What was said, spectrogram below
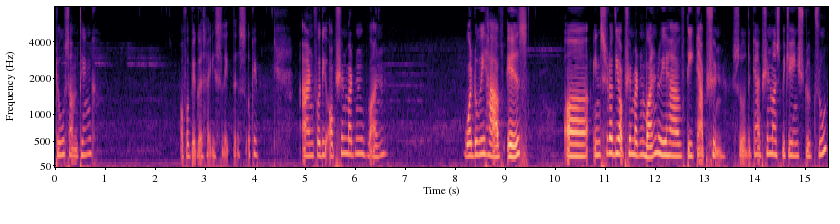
to something of a bigger size like this okay? And for the option button one what do we have is uh, instead of the option button 1 we have the caption. So the caption must be changed to true.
